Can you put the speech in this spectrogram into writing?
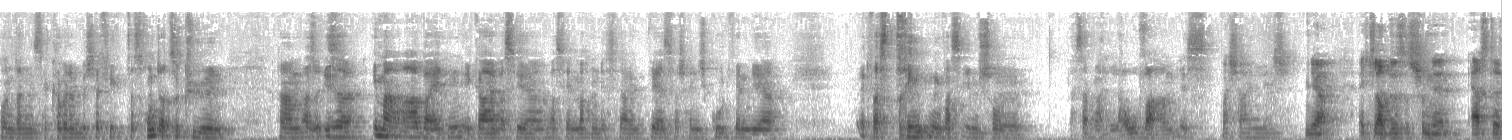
Und dann ist der Körper dann beschäftigt, das runterzukühlen. Ähm, also ist er immer arbeiten, egal was wir, was wir machen. Deshalb wäre es wahrscheinlich gut, wenn wir etwas trinken, was eben schon, sag mal, lauwarm ist, wahrscheinlich. Ja, ich glaube, das ist schon ein erster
